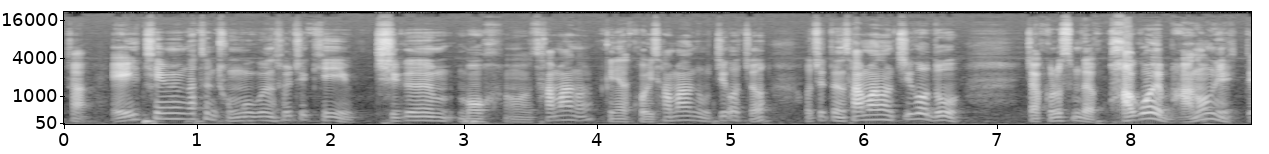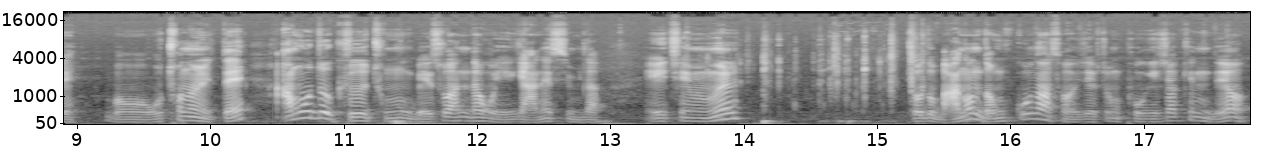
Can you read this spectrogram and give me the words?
자 HMM 같은 종목은 솔직히 지금 뭐 어, 4만 원? 그냥 거의 4만 원 정도 찍었죠. 어쨌든 4만 원 찍어도 자 그렇습니다. 과거에 만 원일 때 뭐 5천 원일 때 아무도 그 종목 매수한다고 얘기 안 했습니다. HMM을 저도 만 원 넘고 나서 이제 좀 보기 시작했는데요.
